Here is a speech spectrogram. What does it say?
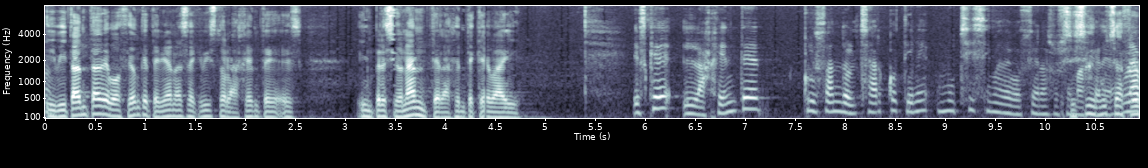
y vi tanta devoción que tenían a ese Cristo, la gente, es impresionante la gente que va ahí. Es que la gente cruzando el charco tiene muchísima devoción a sus Sí, sí, imágenes, mucha una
